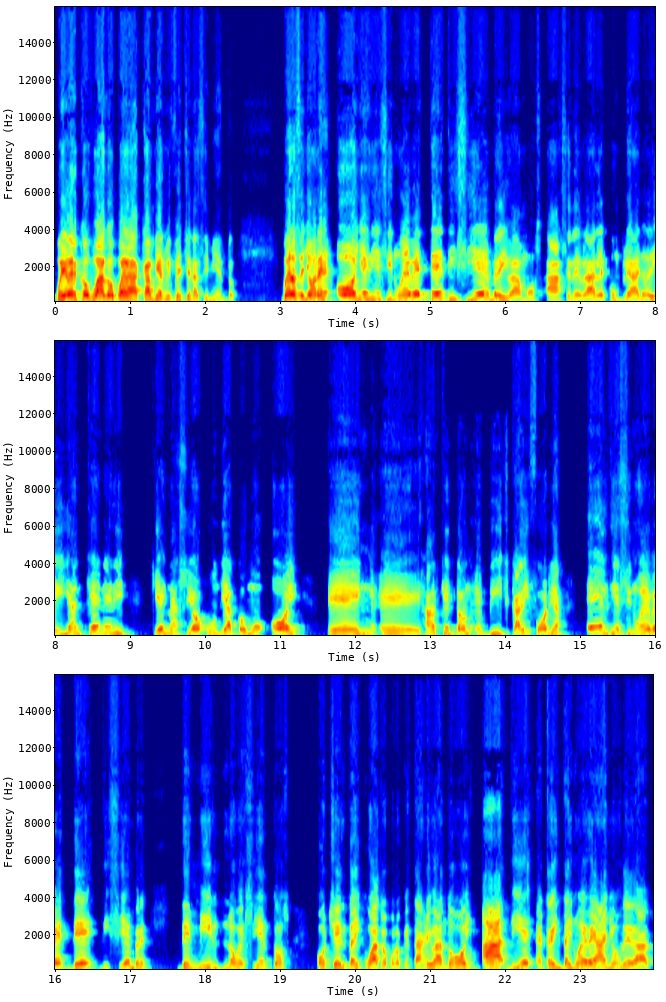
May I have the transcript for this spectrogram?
voy a ver cómo hago para cambiar mi fecha de nacimiento. Bueno, señores, hoy es 19 de diciembre y vamos a celebrar el cumpleaños de Ian Kennedy, quien nació un día como hoy en eh, Huntington Beach, California, el 19 de diciembre de 1984, por lo que está arribando hoy a, 10, a 39 años de edad.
